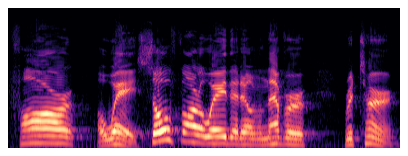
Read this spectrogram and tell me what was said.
far away, so far away that it'll never return.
